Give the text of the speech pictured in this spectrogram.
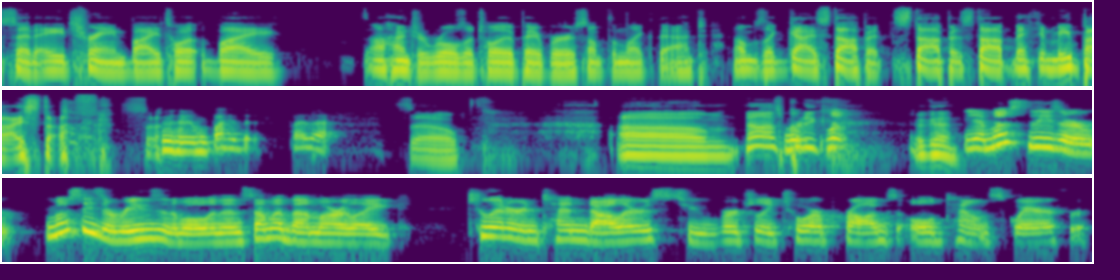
said "A Train" by to- by a hundred rolls of toilet paper or something like that. And I was like, guys, stop it, stop it, stop making me buy stuff. so, buy this, buy that. so, um, no, that's pretty Mo- mo- okay. Yeah, most of these are most of these are reasonable, and then some of them are like two hundred and ten dollars to virtually tour Prague's Old Town Square for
